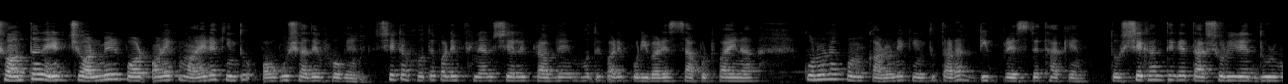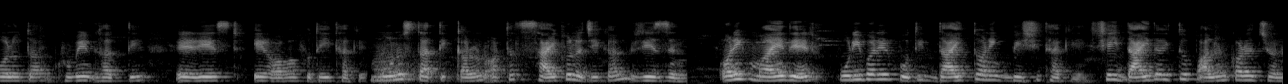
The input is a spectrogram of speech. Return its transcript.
সন্তানের জন্মের পর অনেক মায়েরা কিন্তু অবসাদে ভোগেন। সেটা হতে পারে ফিনান্সিয়ালি প্রবলেম হতে পারে পরিবারের সাপোর্ট পায় না, কোনো না কোনো কারণে কিন্তু তারা ডিপ্রেসডে থাকেন। তো সেখান থেকে তার শরীরের দুর্বলতা, ঘুমের ঘাটতি রেস্ট এর অভাব হতেই থাকে। মনস্তাত্ত্বিক কারণ অর্থাৎ সাইকোলজিক্যাল রিজন অনেক মায়েদের পরিবারের প্রতি দায়িত্ব অনেক বেশি থাকে। সেই দায়ী দায়িত্ব পালন করার জন্য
